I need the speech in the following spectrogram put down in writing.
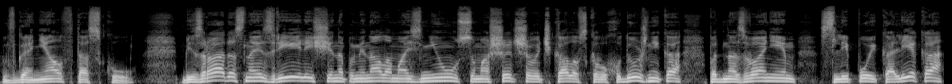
вгонял в тоску. Безрадостное зрелище напоминало мазню сумасшедшего чкаловского художника под названием «Слепой калека»,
